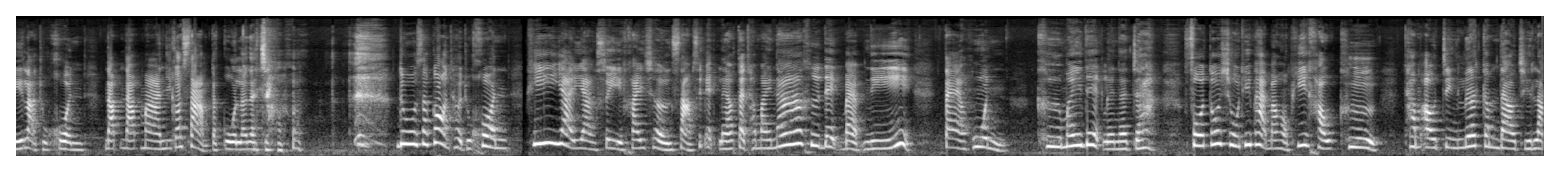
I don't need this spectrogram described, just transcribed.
นี้ล่ะทุกคน นับนับมานี่ก็สามตระกูลแล้วนะจ๊ะดูซะก่อนเถอะทุกคน พี่ใหญ่อย่างสี่ใครเฉิง 31 แล้วแต่ทำไมหน้าคือเด็กแบบนี้ แต่หุ่น คือไม่เด็กเลยนะจ๊ะ โฟโต้ชูที่ผ่านมาของพี่เขาคือทำเอาจริงเลือดกำดาวจีไหล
